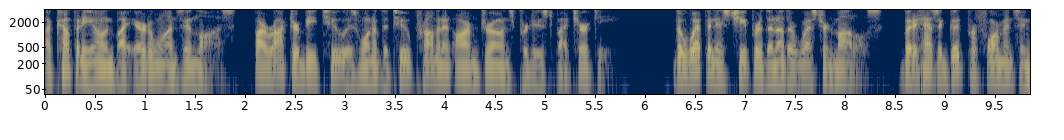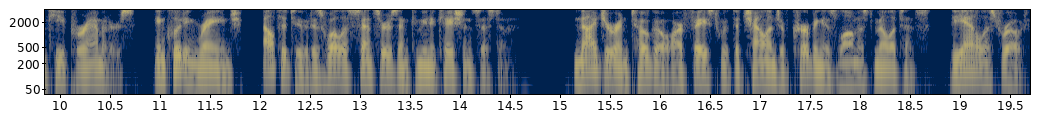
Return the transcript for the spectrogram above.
a company owned by Erdogan's in laws, Bayraktar B 2 is one of the two prominent armed drones produced by Turkey. The weapon is cheaper than other Western models, but it has a good performance in key parameters, including range, altitude, as well as sensors and communication system. Niger and Togo are faced with the challenge of curbing Islamist militants, the analyst wrote,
